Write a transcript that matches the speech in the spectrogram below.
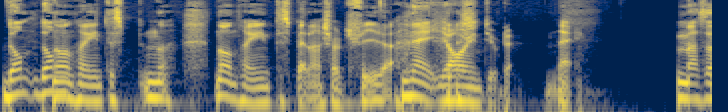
De, de, någon, har inte, nå- någon har inte spelat Uncharted 4. Nej, jag har ju inte gjort det. Nej. Men alltså,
